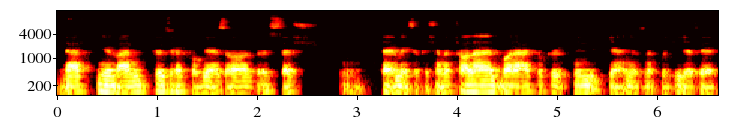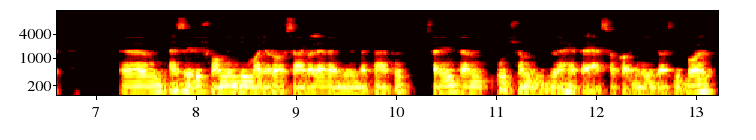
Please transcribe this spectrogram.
de hát nyilván közre fog ez az összes, természetesen a család, barátok, ők mindig hiányoznak, úgyhogy ezért, ezért is van mindig Magyarország a levegőben, tehát hogy szerintem úgysem lehet elszakadni igaziból.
